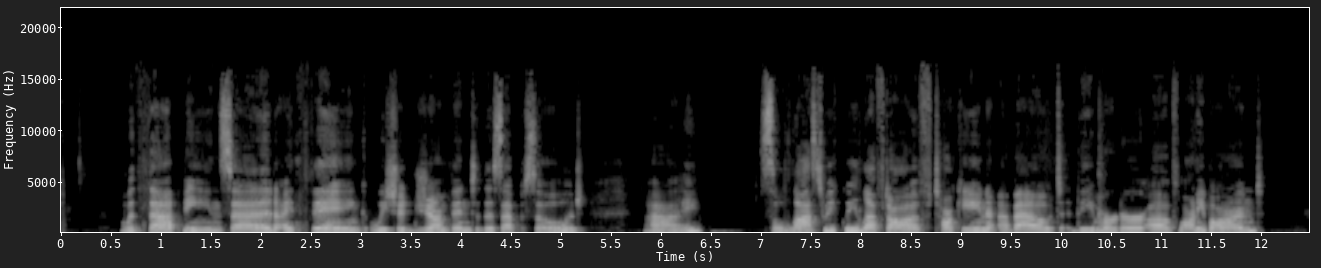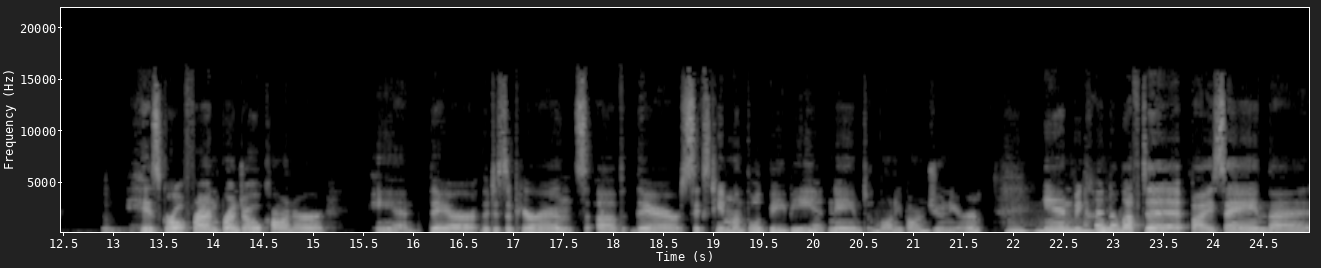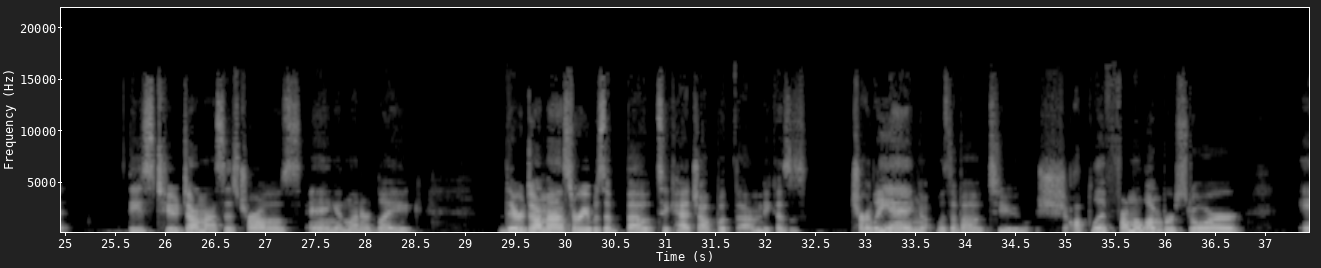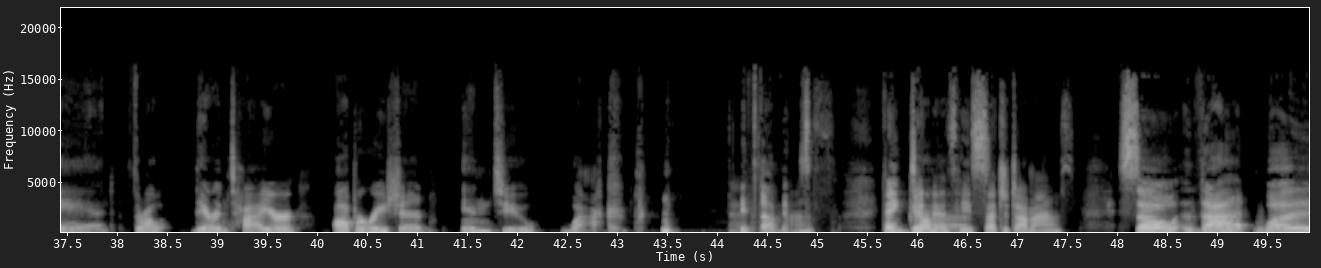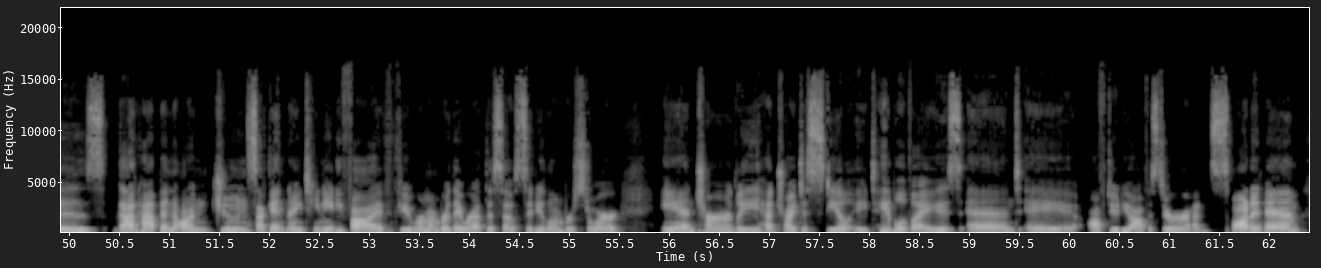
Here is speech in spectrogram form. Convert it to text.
with that being said, I think we should jump into this episode. All uh, right. So last week we left off talking about the murder of Lonnie Bond, his girlfriend Brenda O'Connor, and their the disappearance of their 16 month old baby named Lonnie Bond Jr. And we Mhm. kind of left it by saying that these two dumbasses, Charles Ng and Leonard Lake, their dumbassery was about to catch up with them because Charlie Ng was about to shoplift from a lumber store and throw their entire operation into whack. if that makes- dumbass. Thank goodness Dumbass. he's such a dumbass. So that was that happened on June 2nd, 1985. If you remember, they were at the South City lumber store and Mhm. Charlie had tried to steal a table vise and a off-duty officer had spotted him.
